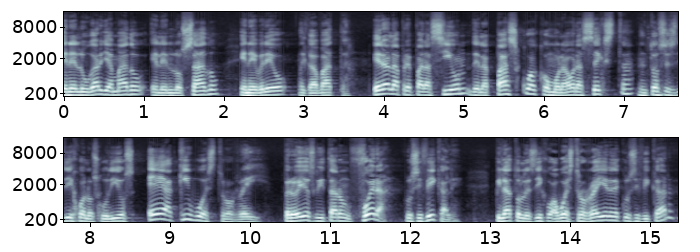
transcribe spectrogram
en el lugar llamado el enlosado, en hebreo Gabata. Era la preparación de la Pascua como la hora sexta. Entonces dijo a los judíos, He aquí vuestro rey. Pero ellos gritaron, Fuera, crucifícale. Pilato les dijo, ¿A vuestro rey he de crucificar?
